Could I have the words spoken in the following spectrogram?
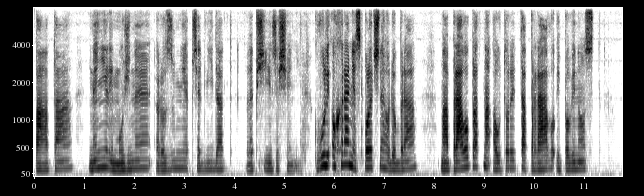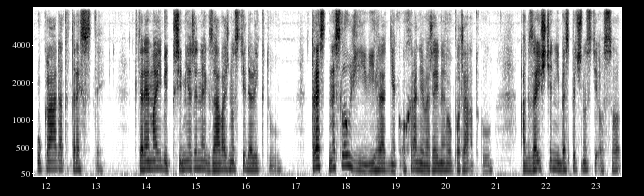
Pátá, není-li možné rozumně předvídat lepší řešení. Kvůli ochraně společného dobra má právoplatná autorita právo i povinnost ukládat tresty, které mají být přiměřené k závažnosti deliktů. Trest neslouží výhradně k ochraně veřejného pořádku a k zajištění bezpečnosti osob,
